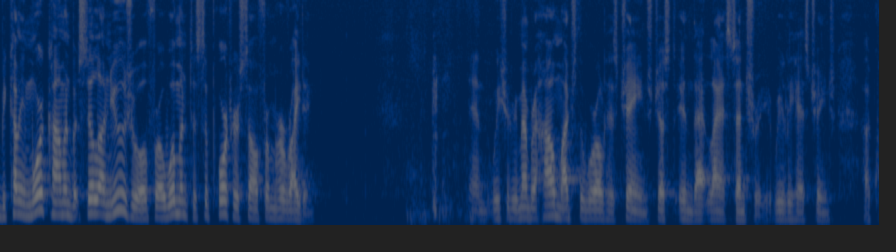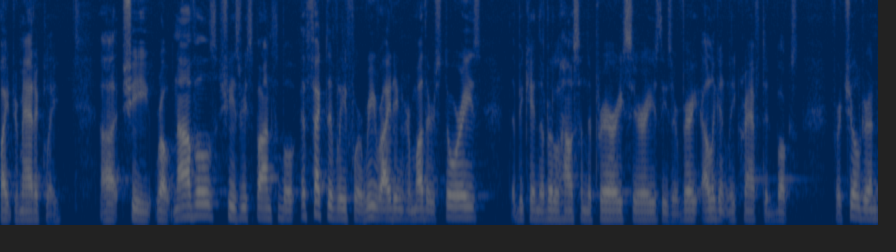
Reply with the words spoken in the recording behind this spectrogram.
becoming more common but still unusual for a woman to support herself from her writing. And we should remember how much the world has changed just in that last century. It really has changed uh, quite dramatically. Uh, she wrote novels. She's responsible effectively for rewriting her mother's stories that became the Little House on the Prairie series. These are very elegantly crafted books for children,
